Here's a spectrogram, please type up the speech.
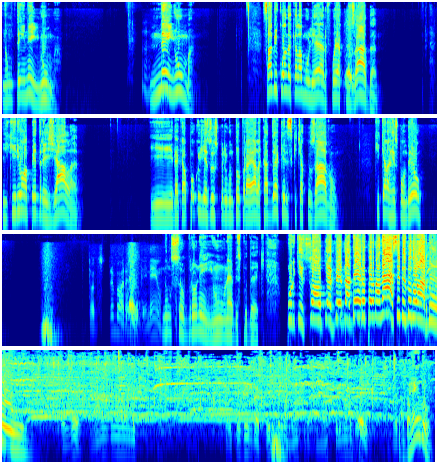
Não tem nenhuma. Nenhuma. Sabe quando aquela mulher foi acusada e queriam apedrejá-la? E daqui a pouco Jesus perguntou para ela: cadê aqueles que te acusavam? O que, que ela respondeu? Todos foram embora, não tem nenhum. Não sobrou nenhum, né, Bispo Duck? Porque só o que é verdadeiro permanece, Bispo Eduardo! É verdadeiro permanecemos. Mas Tá só vendo?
